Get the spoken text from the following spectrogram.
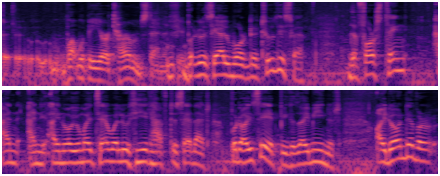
Uh, what would be your terms then? If you, But you see, I'll word it to this way. The first thing, and, and I know you might say, well, he'd have to say that, but I say it because I mean it. I don't ever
